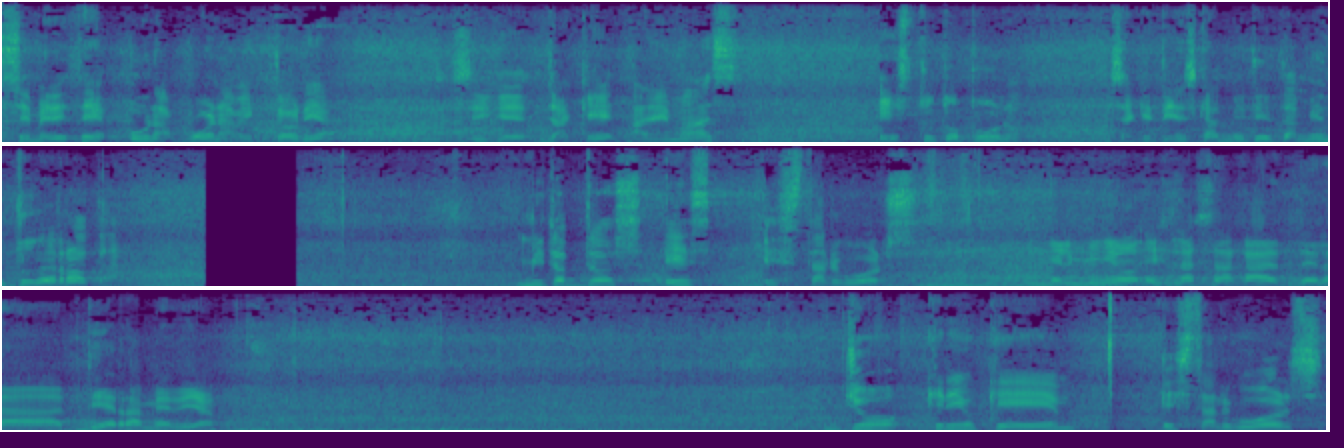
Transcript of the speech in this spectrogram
se merece una buena victoria, así que ya que además es tu top 1, o sea que tienes que admitir también tu derrota. Mi top 2 es Star Wars. El mío es la saga de la Tierra Media. Yo creo que Star Wars,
